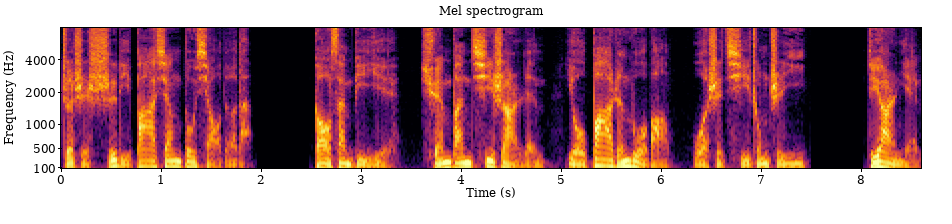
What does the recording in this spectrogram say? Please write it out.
这是十里八乡都晓得的。”高三毕业，全班七十二人，有八人落榜，我是其中之一。第二年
